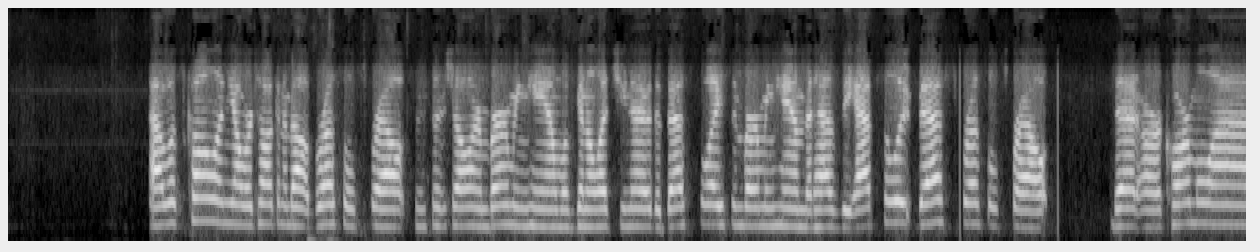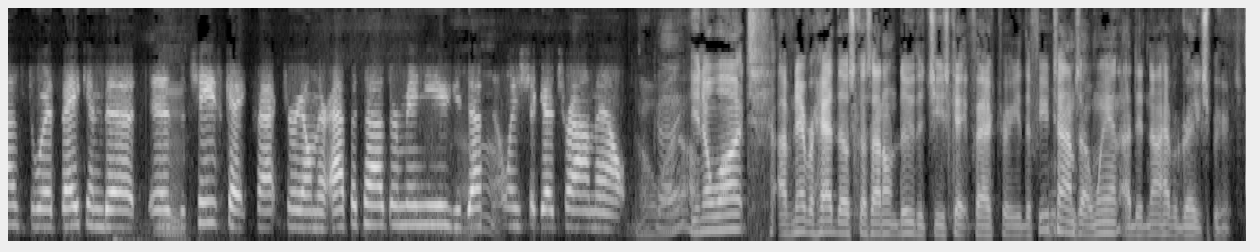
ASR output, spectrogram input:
I was calling. Y'all were talking about Brussels sprouts, and since y'all are in Birmingham, was going to let you know the best place in Birmingham that has the absolute best Brussels sprouts that are caramelized with bacon bits is Hmm. the Cheesecake Factory on their appetizer menu. Ah. You definitely should go try them out. Okay. You know what? I've never had those because I don't do the Cheesecake Factory. The few times I went, I did not have a great experience.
